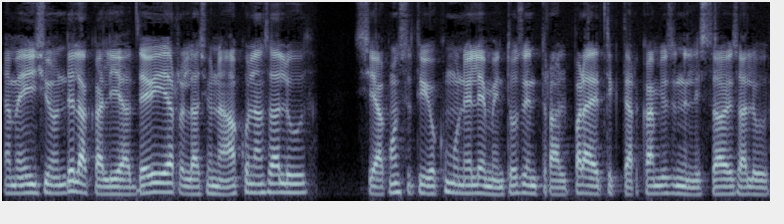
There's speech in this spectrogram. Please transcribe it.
La medición de la calidad de vida relacionada con la salud se ha constituido como un elemento central para detectar cambios en el estado de salud,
